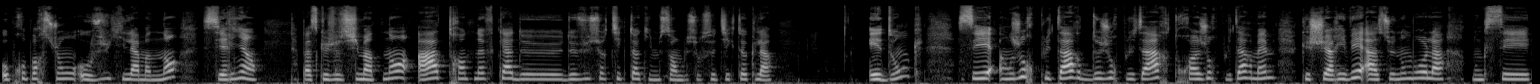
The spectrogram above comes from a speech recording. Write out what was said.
aux proportions, aux vues qu'il a maintenant, c'est rien. Parce que je suis maintenant à 39K de, de vues sur TikTok, il me semble, sur ce TikTok-là. Et donc, c'est un jour plus tard, deux jours plus tard, trois jours plus tard même, que je suis arrivée à ce nombre-là. Donc c'est,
